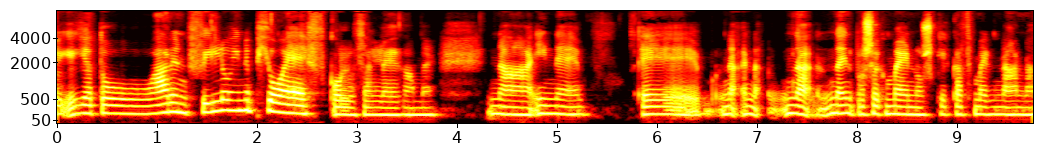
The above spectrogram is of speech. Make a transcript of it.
για το άρεν φύλλο είναι πιο εύκολο θα λέγαμε να είναι, ε, να, να, να, είναι προσεγμένος και καθημερινά να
